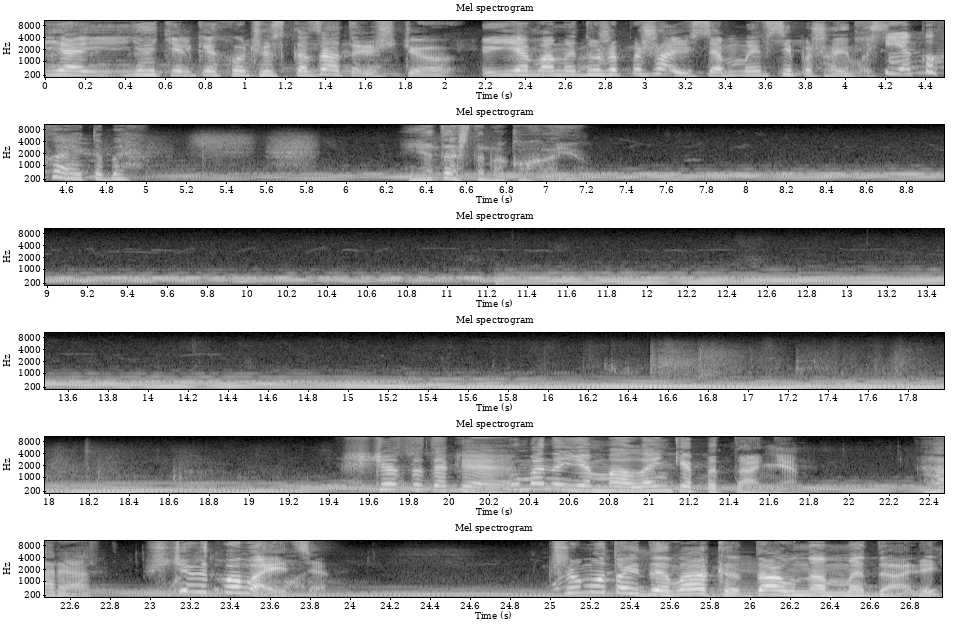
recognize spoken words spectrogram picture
Я, я тільки хочу сказати, що я вами дуже пишаюся. Ми всі пишаємось. Я кохаю тебе. Я теж тебе кохаю. Що це таке? У мене є маленьке питання. Гаразд. Що відбувається? Чому той дивак дав нам медалі?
